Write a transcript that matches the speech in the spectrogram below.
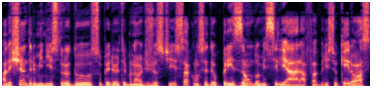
Alexandre, ministro do Superior Tribunal de Justiça, concedeu prisão domiciliar a Fabrício Queiroz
